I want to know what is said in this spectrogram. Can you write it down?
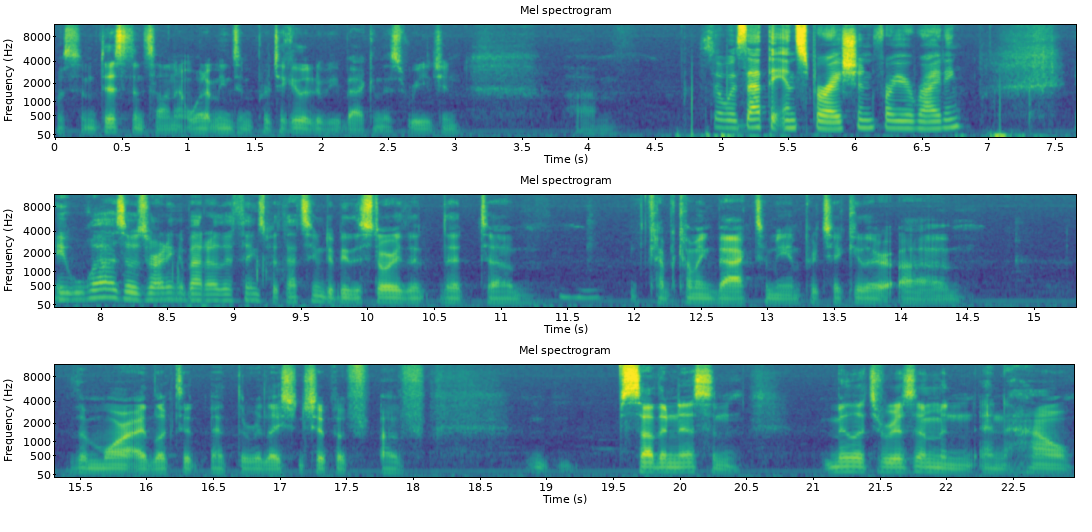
with some distance on it, what it means in particular to be back in this region. Um, so was that the inspiration for your writing? It was. I was writing about other things, but that seemed to be the story that that um, mm-hmm. kept coming back to me in particular. Um, the more I looked at, at the relationship of, of southernness and militarism and, and how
